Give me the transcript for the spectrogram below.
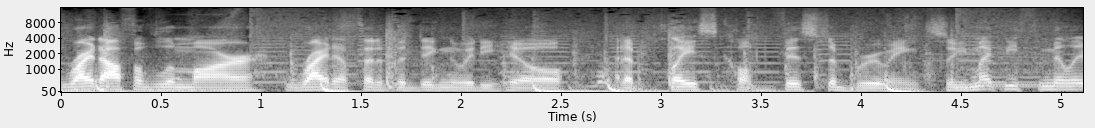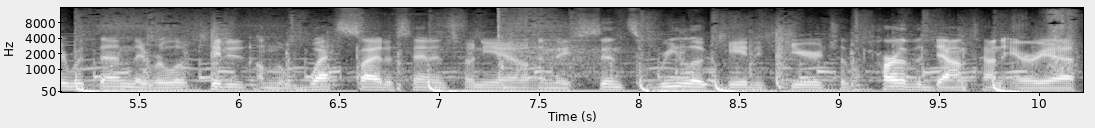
right off of Lamar, right outside of the Dignowity Hill at a place called Vista Brewing. So you might be familiar with them. They were located on the west side of San Antonio and they've since relocated here to the heart of the downtown area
